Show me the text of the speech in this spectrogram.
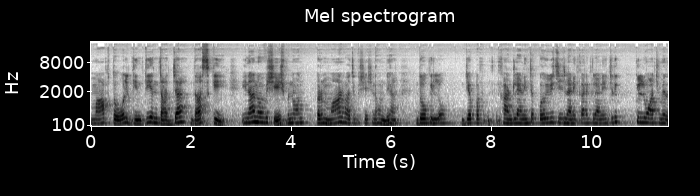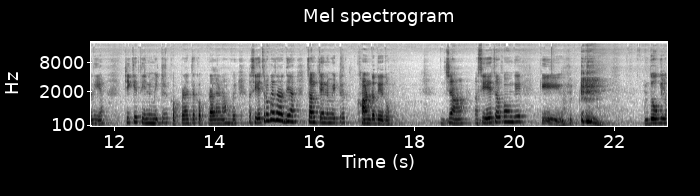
ਮਾਪ, ਤੋਲ, ਗਿਣਤੀ, ਅੰਦਾਜ਼ਾ, ਦੱਸ ਕੇ ਇਹਨਾਂ ਨੂੰ ਵਿਸ਼ੇਸ਼ ਬਣਾਉਣ, ਪ੍ਰਮਾਣਵਾਚਕ ਵਿਸ਼ੇਸ਼ਣ ਹੁੰਦੇ ਹਨ। 2 ਕਿਲੋ ਜੇ ਆਪਾਂ ਖੰਡ ਲੈਣੀ ਜਾਂ ਕੋਈ ਵੀ ਚੀਜ਼ ਲੈਣੀ, ਕਣਕ ਲੈਣੀ, ਜਿਹੜੀ ਕਿਲੋਆਂ 'ਚ ਮਿਲਦੀ ਹੈ ਠੀਕ ਹੈ 3 ਮੀਟਰ ਕੱਪੜਾ ਦਾ ਕੱਪੜਾ ਲੈਣਾ ਹੋਵੇ, ਅਸੀਂ ਇਹ ਥਰੋ ਕਹਿ ਸਕਦੇ ਆ ਸਾਨੂੰ 3 ਮੀਟਰ ਖੰਡ ਦੇ ਦਿਓ। ਜਾਂ ਅਸੀਂ ਇਹ ਥਰੋ ਕਹੋਗੇ ਕਿ 2 ਕਿਲੋ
